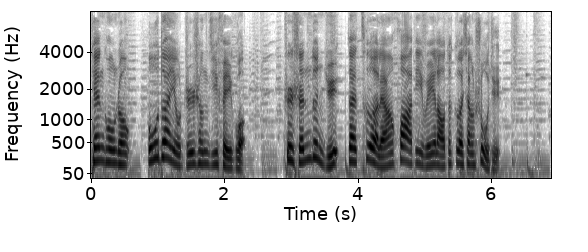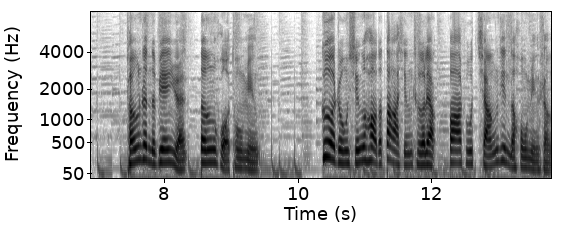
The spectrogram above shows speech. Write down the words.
天空中不断有直升机飞过，是神盾局在测量画地为牢的各项数据。城镇的边缘灯火通明，各种型号的大型车辆发出强劲的轰鸣声。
